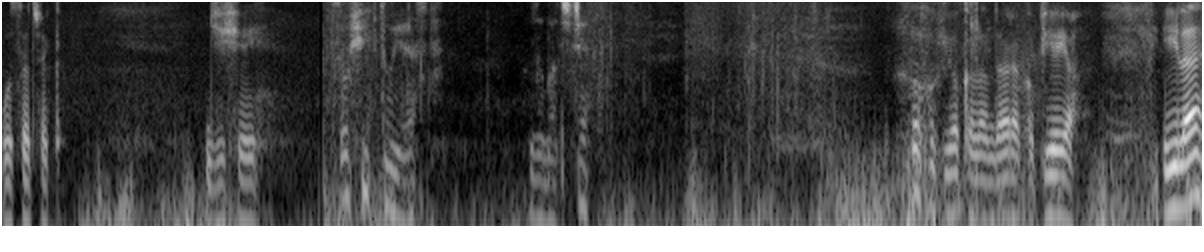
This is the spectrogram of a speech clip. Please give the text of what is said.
łuseczek dzisiaj. Coś ich tu jest. Zobaczcie. O, jaka landara, kopieja. Ile?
